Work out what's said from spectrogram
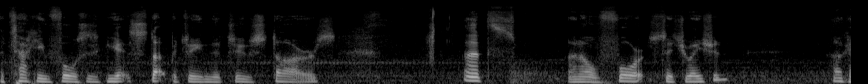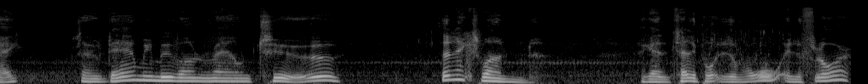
attacking forces can get stuck between the two stars. That's an old fort situation. Okay, so then we move on round to the next one. Again, teleport to the wall in the floor.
